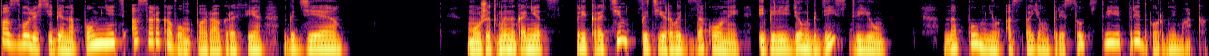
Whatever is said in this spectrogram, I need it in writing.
Позволю себе напомнить о сороковом параграфе, где... Может, мы, наконец, прекратим цитировать законы и перейдем к действию? Напомнил о своем присутствии придворный маг.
